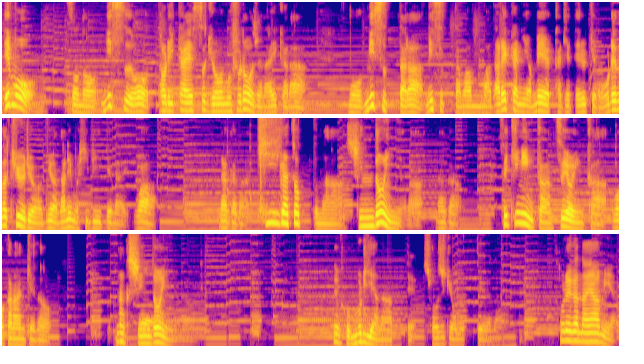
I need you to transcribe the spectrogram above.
でも、そのミスを取り返す業務フローじゃないから、もうミスったらミスったまんま誰かには迷惑かけてるけど俺の給料には何も響いてないはなんかな気がちょっとなしんどいんよな。なんか責任感強いんかわからんけど。なんかしんどいんよなでもこれ無理やなって正直思ってるよなそれが悩みやな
